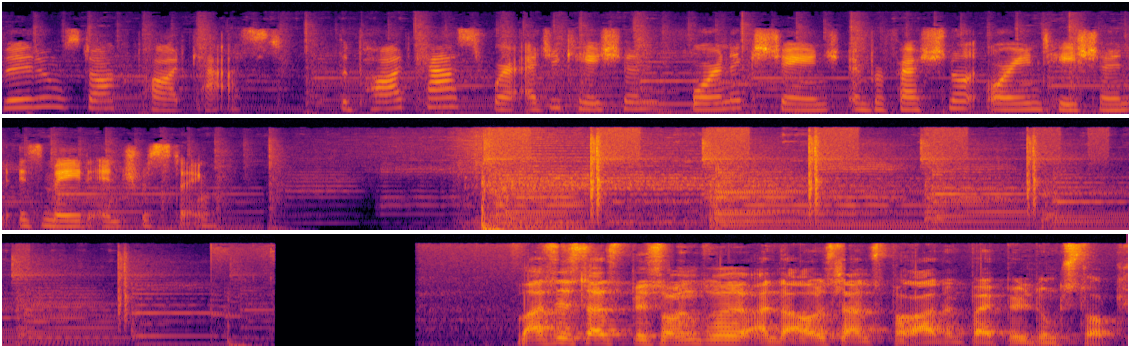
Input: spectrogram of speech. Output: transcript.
Bildungsdoc Podcast, the podcast where education, foreign exchange, and professional orientation is made interesting. Was ist das Besondere an der Auslandsberatung bei Bildungsdoc?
